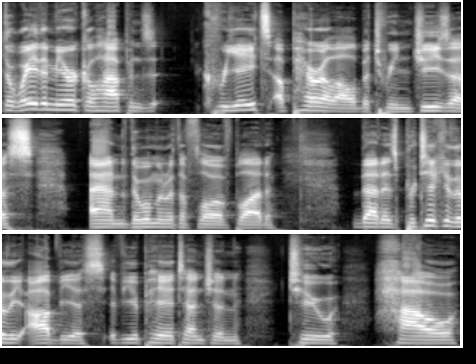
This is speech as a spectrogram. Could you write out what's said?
The way the miracle happens creates a parallel between Jesus and the woman with the flow of blood that is particularly obvious if you pay attention to how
